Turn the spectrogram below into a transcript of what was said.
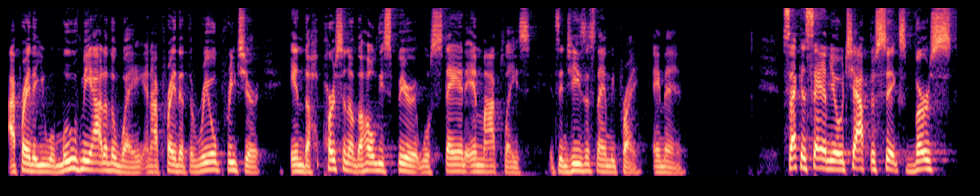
I pray that you will move me out of the way, and I pray that the real preacher in the person of the Holy Spirit will stand in my place. It's in Jesus' name we pray. Amen. 2 Samuel chapter 6, verse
